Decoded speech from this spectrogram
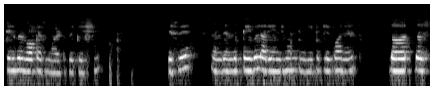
Still will work as multiplication. This way and then the table arrangement you need to click on it. The the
